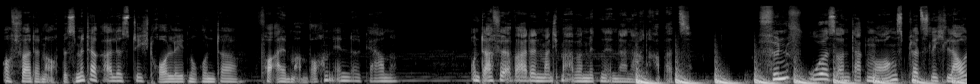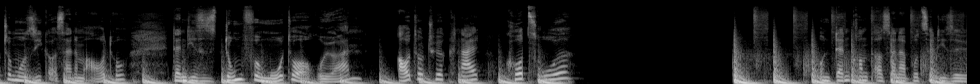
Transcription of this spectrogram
Oft war dann auch bis Mittag alles dicht, Rollläden runter, vor allem am Wochenende gerne. Und dafür war dann manchmal aber mitten in der Nacht Rabatz. 5 Uhr Sonntagmorgens plötzlich laute Musik aus seinem Auto, dann dieses dumpfe Motorröhren, Autotür knallt, kurz Ruhe. Und dann kommt aus seiner Butze diese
